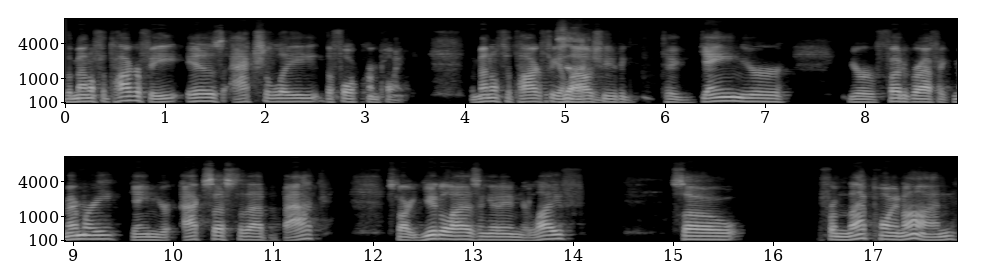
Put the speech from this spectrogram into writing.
the mental photography is actually the fulcrum point. The mental photography allows you to, to gain your your photographic memory, gain your access to that back, start utilizing it in your life. So from that point on,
